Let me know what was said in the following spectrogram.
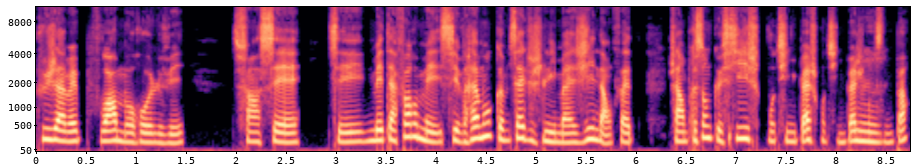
plus jamais pouvoir me relever. Enfin, c'est, c'est une métaphore, mais c'est vraiment comme ça que je l'imagine, en fait. J'ai l'impression que si je continue pas, je continue pas, je mmh. continue pas,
